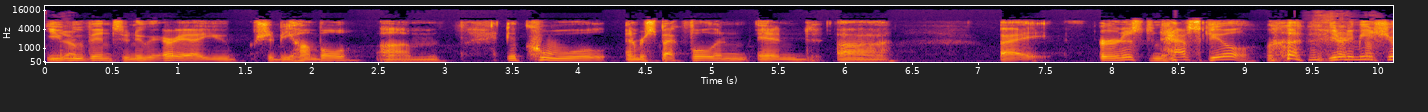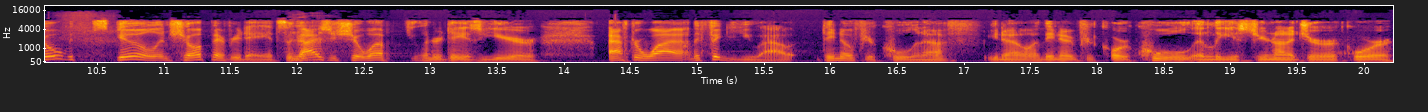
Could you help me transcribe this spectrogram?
You yep. move into a new area, you should be humble, um, and cool and respectful and and uh, I, earnest and have skill. you know what I mean? show up with skill and show up every day. It's the yeah. guys who show up 200 days a year. After a while, they figure you out. They know if you're cool enough, you know, and they know if you're or cool at least. You're not a jerk, or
